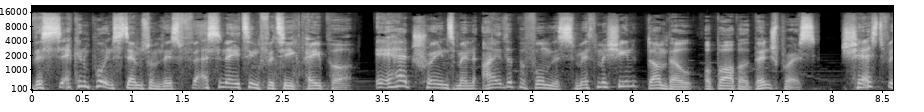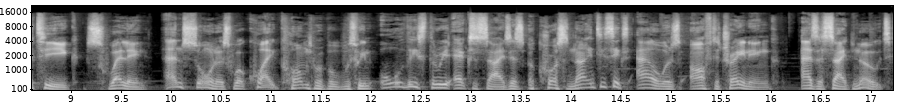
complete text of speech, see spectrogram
The second point stems from this fascinating fatigue paper. It had trained men either perform the Smith machine, dumbbell, or barbell bench press, Chest fatigue, swelling, and soreness were quite comparable between all these three exercises across 96 hours after training. As a side note,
